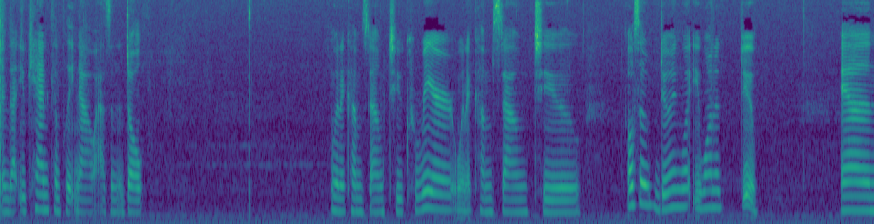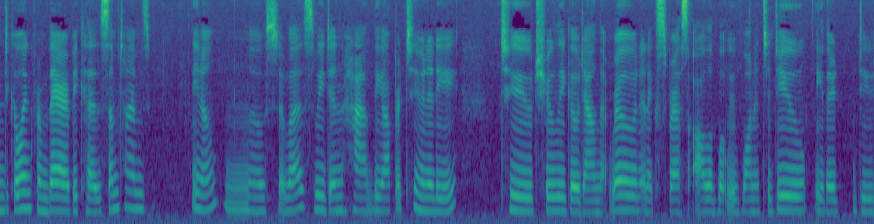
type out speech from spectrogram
and that you can complete now as an adult when it comes down to career, when it comes down to also doing what you want to do. And going from there, because sometimes, you know, most of us, we didn't have the opportunity to truly go down that road and express all of what we wanted to do, either due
